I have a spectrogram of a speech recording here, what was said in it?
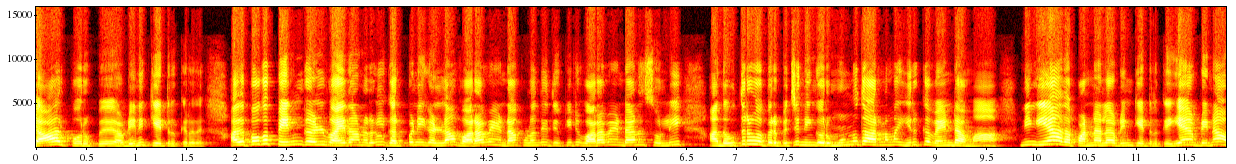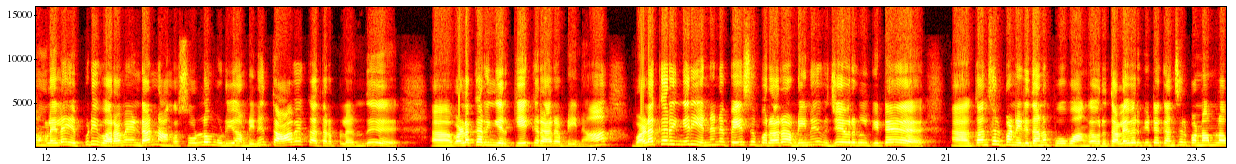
யார் பொறுப்பு அப்படின்னு கேட்டிருக்கிறது. அது போக பெண்கள் வயதானவர்கள் கர்ப்பிணிகள்லாம் வர வேண்டாம் குழந்தை தூக்கிட்டு வர வேண்டாம்னு சொல்லி அந்த உத்தரவை பிறப்பிச்சு நீங்கள் ஒரு முன்னுதாரணமாக இருக்க வேண்டாமா? நீங்கள் ஏன் அதை பண்ணலை அப்படின்னு கேட்டிருக்கு? ஏன் அப்படின்னா அவங்களெல்லாம் எப்படி வர வேண்டாம்னு நாங்கள் சொல்ல முடியும் அப்படின்னு தாவேக்கா தரப்புல இருந்து வழக்கறிஞர் கேட்குறாரு அப்படின்னா வழக்கறிஞர் என்னென்ன பேச போறாரு அப்படின்னு விஜய் அவர்கள் கிட்ட கன்சல்ட் பண்ணிட்டு தானே போவாங்க. ஒரு தலைவர்கிட்ட கன்சல்ட் பண்ணாமலா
